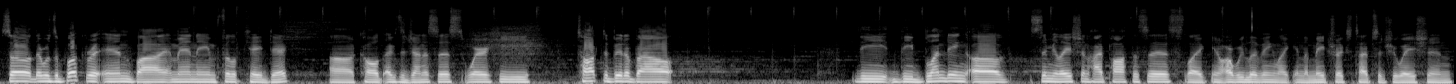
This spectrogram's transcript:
So there was a book written by a man named Philip K. Dick uh, called Exegesis, where he talked a bit about the the blending of simulation hypothesis, like, you know, are we living like in a matrix type situation,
